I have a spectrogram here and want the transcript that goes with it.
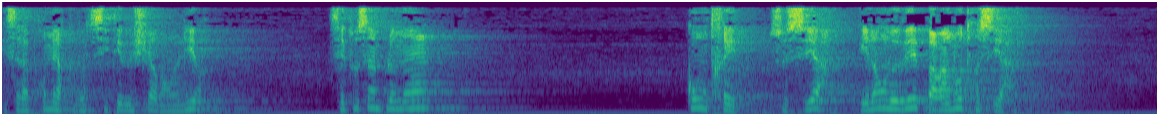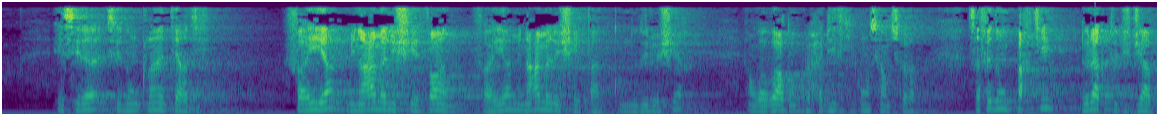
et c'est la première que va citer le shir dans le livre, c'est tout simplement contrer ce sihr et l'enlever par un autre sihr. Et c'est donc là interdit. Fahiya min amal shaitan. Fahiya min amal shaitan, comme nous dit le shir. On va voir donc le hadith qui concerne cela. Ça fait donc partie de l'acte du diable.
